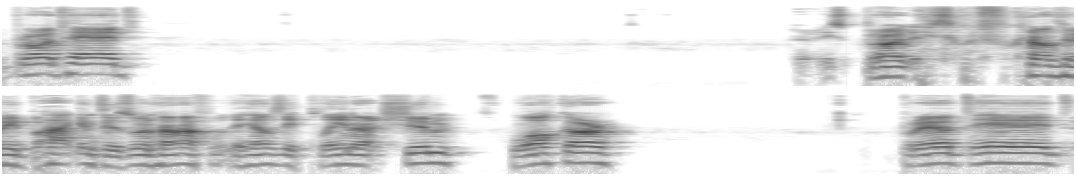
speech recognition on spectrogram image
Broadhead. He's brought he's going all the way back into his own half. What the hell's he playing at? Shum, Walker, Broadhead,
